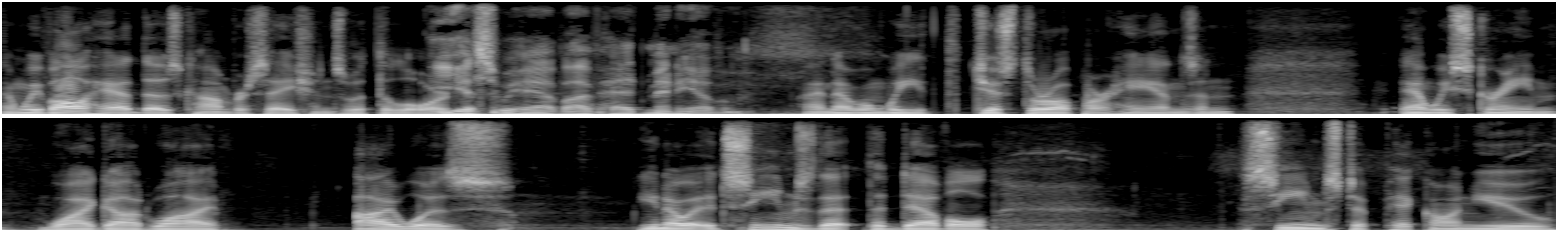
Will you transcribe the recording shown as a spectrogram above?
and we've all had those conversations with the Lord. Yes, we have. I've had many of them. I know when we just throw up our hands and and we scream, Why God, why? I was, you know, it seems that the devil seems to pick on you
